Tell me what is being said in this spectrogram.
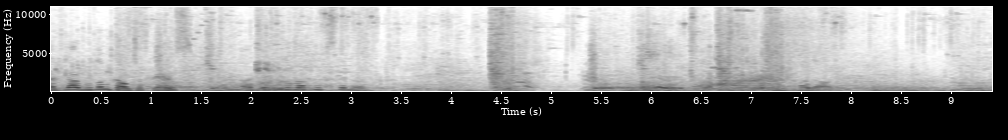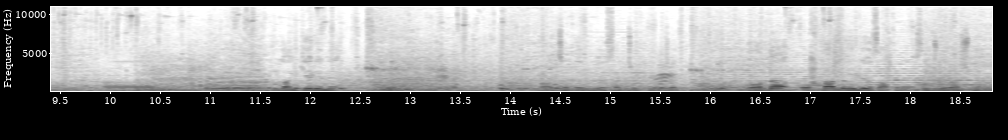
Elfler burada mı kalacak yalnız? Elfleri burada bırakmak istemiyorum. Hadi abi. Aa, buradan geleni parçalayabiliyorsak çok iyi olacak. Bu arada oklarla ölüyor zaten hepsi hiç uğraşmayın.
